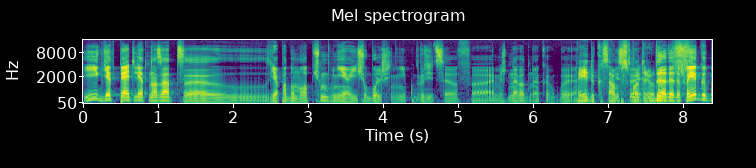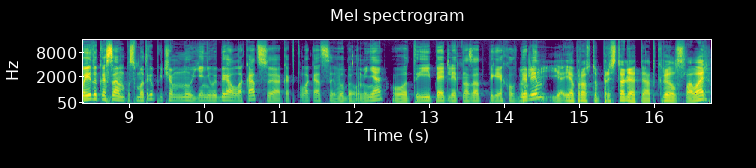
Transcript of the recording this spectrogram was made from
И где-то пять лет назад э, я подумал, а почему мне еще больше не погрузиться в э, международную как бы... Поеду-ка сам историю? посмотрю. Да, да, да. Поеду, поеду-ка сам посмотрю. Причем, ну, я не выбирал локацию, а как-то локация выбрала меня. Вот. И пять лет назад переехал в Ну, Берлин. Я, я просто представляю, ты открыл словарь,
